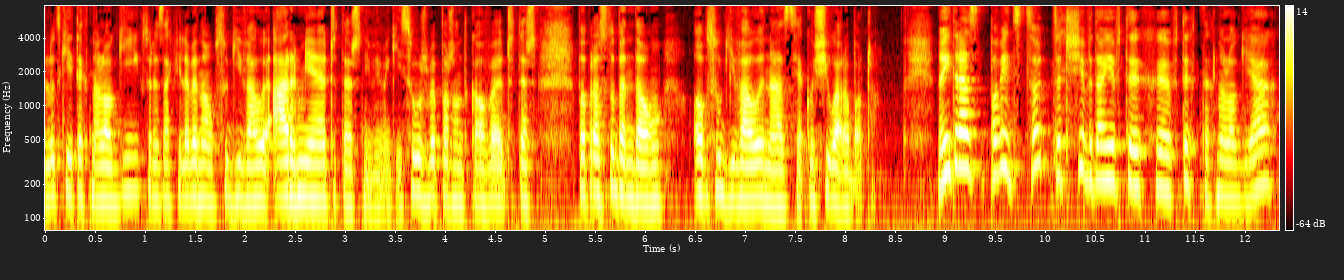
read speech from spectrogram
ludzkiej technologii, które za chwilę będą obsługiwały armię, czy też, nie wiem, jakieś służby porządkowe, czy też po prostu będą obsługiwały nas jako siła robocza. No i teraz powiedz, co, co ci się wydaje w tych, w tych technologiach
